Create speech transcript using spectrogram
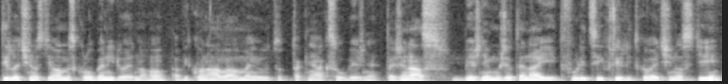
tyhle činnosti máme skloubený do jednoho a vykonáváme ji to tak nějak souběžně. Takže nás běžně můžete najít v ulicích při hlídkové činnosti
